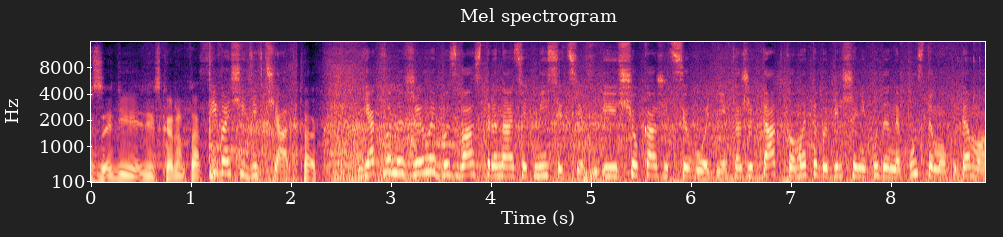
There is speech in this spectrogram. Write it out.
задіяні, скажімо так. Всі ваші дівчата. Так. Як вони жили без вас 13 місяців? І що кажуть сьогодні? Кажуть, татко, ми тебе більше нікуди не пустимо, будемо.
